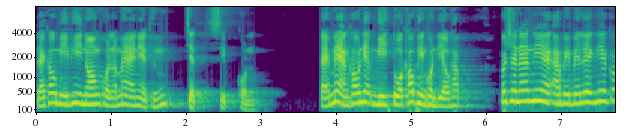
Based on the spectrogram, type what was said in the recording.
แต่เขามีพี่น้องคนละแม่เนี่ยถึงเจ็ดสิบคน แต่แม่ของเขาเนี่ยมีตัวเขาเพียงคนเดียวครับ เพราะฉะนั้นเนี่ยอาบิเมเลกเนี่ยก็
